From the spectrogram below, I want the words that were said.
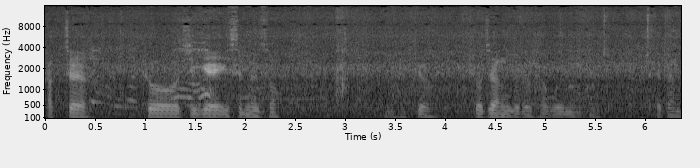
각자 교직에 있으면서 학교 교장들을 하고 있는데 대단한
